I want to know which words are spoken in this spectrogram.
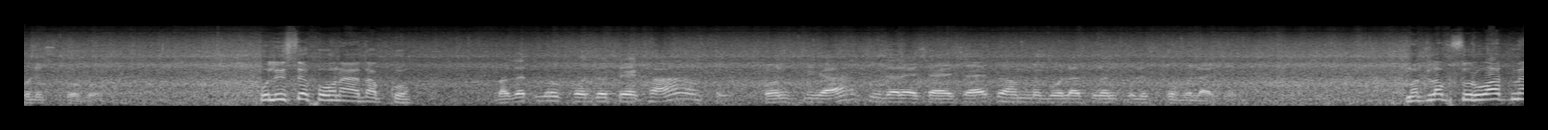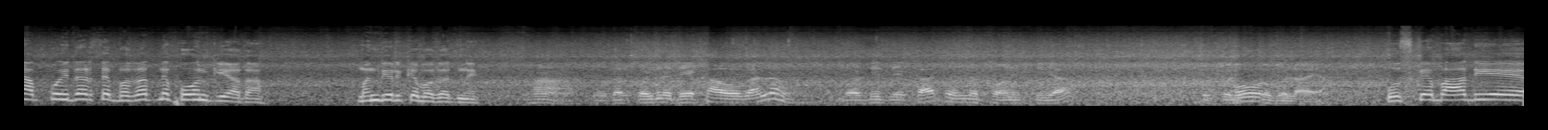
पुलिस को बोल। पुलिस से फ़ोन आया था आपको? भगत लोग को जो देखा फ़ोन किया कि उधर ऐसा ऐसा है तो हमने बोला तुरंत पुलिस को बुलाइए मतलब शुरुआत में आपको इधर से भगत ने फ़ोन किया था मंदिर के भगत ने? हाँ उधर कोई ने देखा होगा ना बॉडी देखा तो हमने फ़ोन किया तो पुलिस को बुलाया। उसके बाद ये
